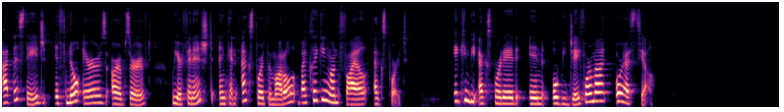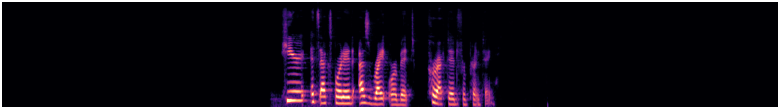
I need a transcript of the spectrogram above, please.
At this stage, if no errors are observed, we are finished and can export the model by clicking on File, Export. It can be exported in OBJ format or STL. Here, it's exported as right orbit, corrected for printing.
